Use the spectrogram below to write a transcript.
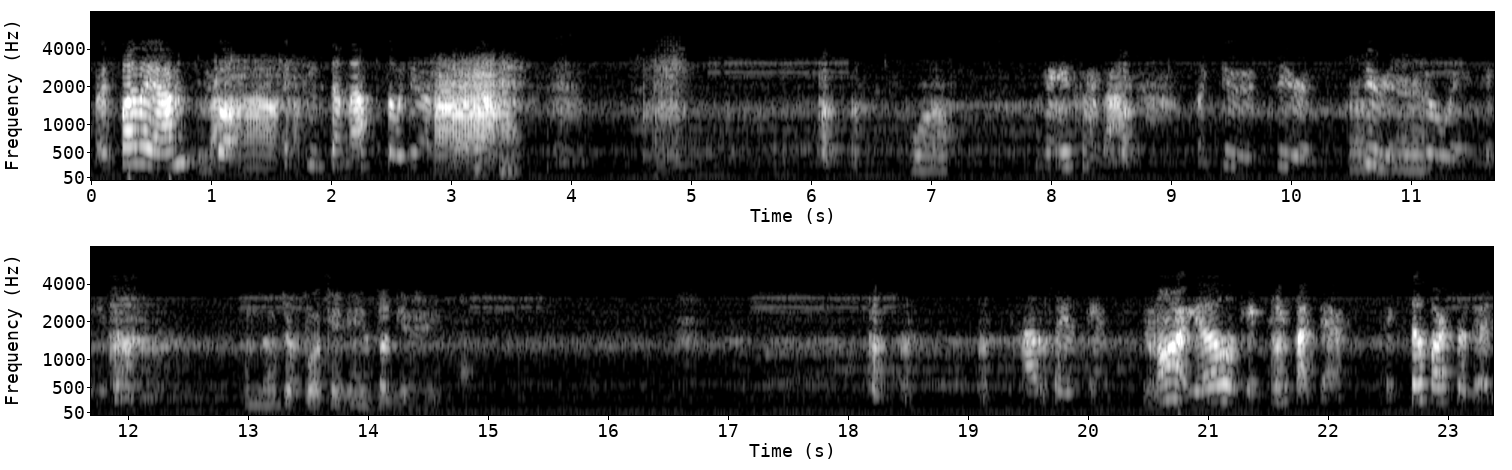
But it's 5 a.m. We've got 16% left, so we're doing okay. Wow. Okay, he's coming back. Like, dude, serious. That's Serious. again. Go away. Okay, he's gone. Another fucking indie. How to play this game smart, yo. Okay, so he's back there. Okay, so far so good.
